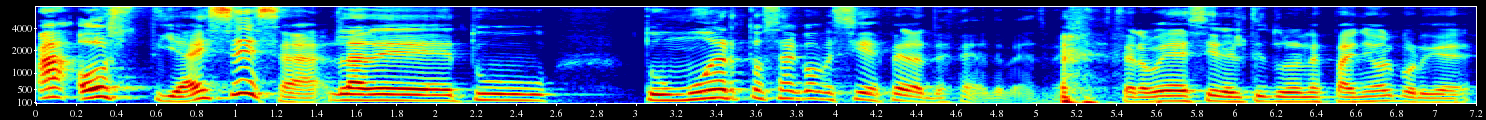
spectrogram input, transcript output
Ah, hostia, es esa, la de tu, tu muerto se ha comido... Sí, espérate, espérate, espérate. Te lo voy a decir el título en español porque...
